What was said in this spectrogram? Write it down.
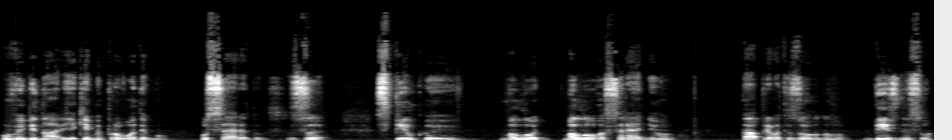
у вебінарі, який ми проводимо у середу з спілкою мало, малого, середнього та приватизованого бізнесу.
